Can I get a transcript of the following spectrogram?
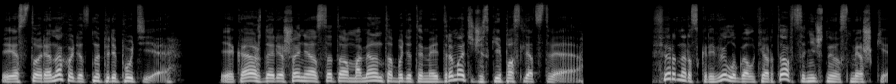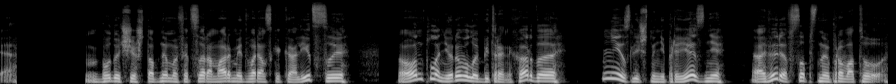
история находится на перепутье. И каждое решение с этого момента будет иметь драматические последствия. Фернер скривил уголки рта в циничной усмешке. Будучи штабным офицером армии дворянской коалиции, он планировал убить Рейнхарда не из личной неприязни, а веря в собственную правоту.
